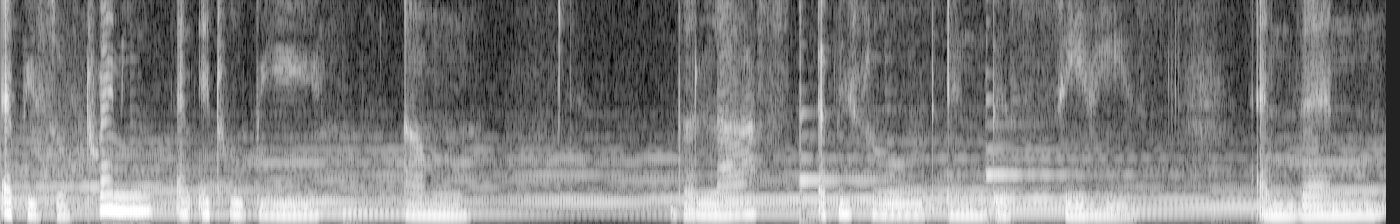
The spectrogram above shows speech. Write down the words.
episode 20 and it will be um the last episode in this series. And then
